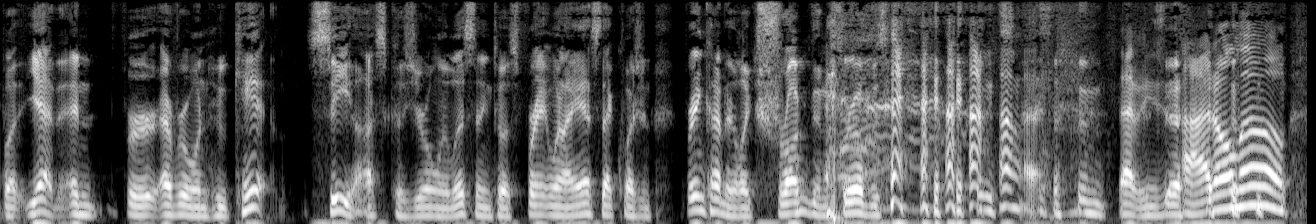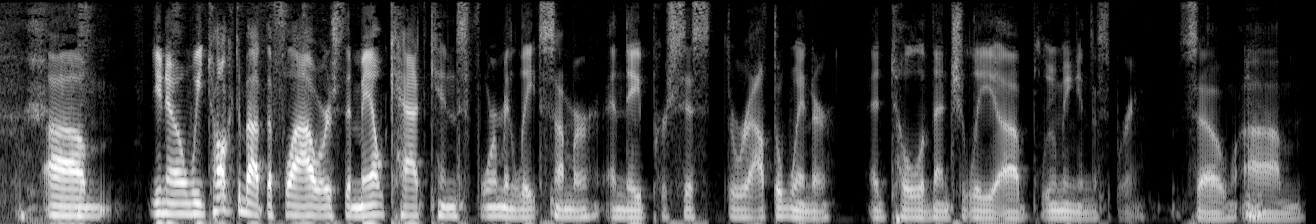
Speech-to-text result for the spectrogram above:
But yeah, and for everyone who can't see us because you're only listening to us, Fran, when I asked that question, Fran kind of like shrugged and threw up his hands. That means I don't know. Um, you know, we talked about the flowers. The male catkins form in late summer and they persist throughout the winter until eventually uh, blooming in the spring. So um,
